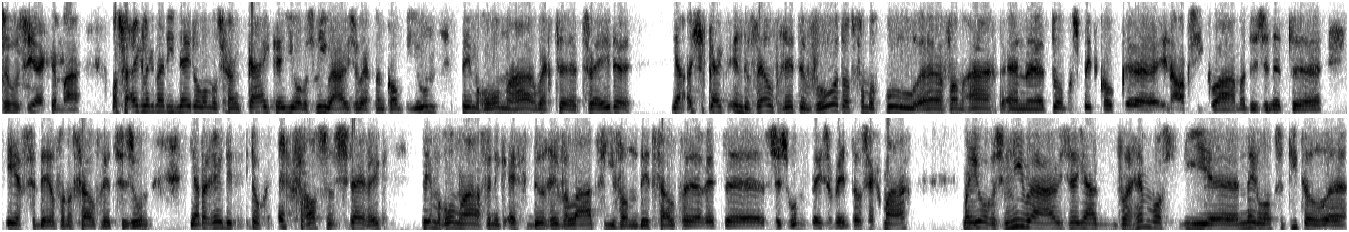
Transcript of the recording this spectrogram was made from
zo zeggen. Maar als we eigenlijk naar die Nederlanders gaan kijken, Joris Nieuwenhuizen werd een kampioen, Pim Ronhaar werd tweede. Ja, als je kijkt in de veldritten voordat Van der Poel, uh, Van Aert en uh, Thomas Pitcock uh, in actie kwamen, dus in het eerste deel van het veldritseizoen, ja, daar reden hij toch echt verrassend sterk. Pim Ronhaar vind ik echt de revelatie van dit veldritseizoen, deze winter zeg maar. Maar Joris Nieuwenhuizen, ja, voor hem was die Nederlandse titel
